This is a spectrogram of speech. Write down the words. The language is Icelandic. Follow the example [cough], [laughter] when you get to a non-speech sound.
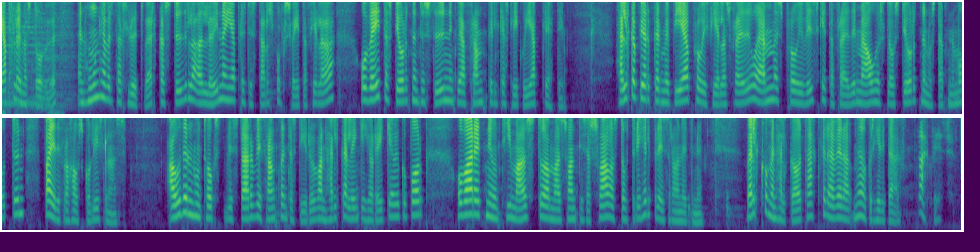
Jafnlaunastofu, en hún hefur það hlutverk að stuðla að launajafrétti starfsfólk sveitafélaga og veita stjórnendum stuðning við að framfylgja slíku jafnrétti. Helga Björg er með BA-prófi félagsfræði og MS-prófi viðskiptafræði með áherslu á stjórnun og stefnumótun, bæði frá Háskóli Íslands. Áður en hún tókst við starfi framkvæmdastýru vann Helga lengi hjá Reykjavíkuborg og var einnig um tíma aðstofa maður Svandísar Svavastóttur í helbreyðisráðanöytinu. Velkomin Helga og takk fyrir að vera með okkur hér í dag. Takk fyrir.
